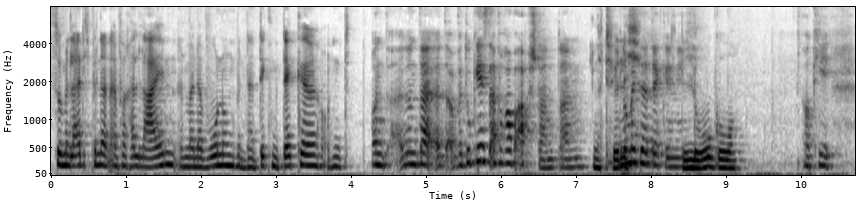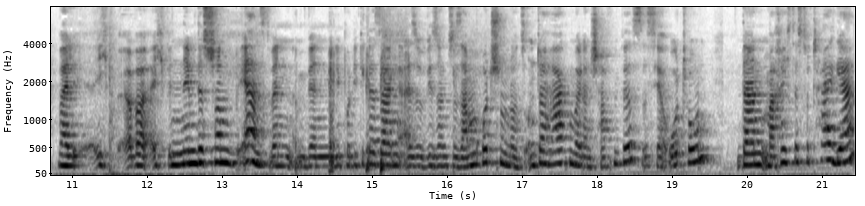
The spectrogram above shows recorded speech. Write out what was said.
es tut mir leid, ich bin dann einfach allein in meiner Wohnung mit einer dicken Decke und Und, und da, aber du gehst einfach auf Abstand dann. Natürlich. Nur mit der Decke nicht. Logo. Okay, weil ich, aber ich nehme das schon ernst, wenn, wenn mir die Politiker sagen, also wir sollen zusammenrutschen und uns unterhaken, weil dann schaffen wir es, das ist ja O-Ton, dann mache ich das total gern.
